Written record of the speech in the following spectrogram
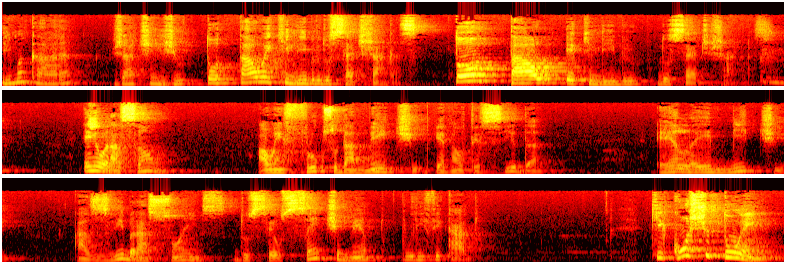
Irmã Clara já atingiu total equilíbrio dos sete chakras. Total equilíbrio dos sete chakras. Em oração, ao influxo da mente enaltecida, ela emite as vibrações do seu sentimento purificado, que constituem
